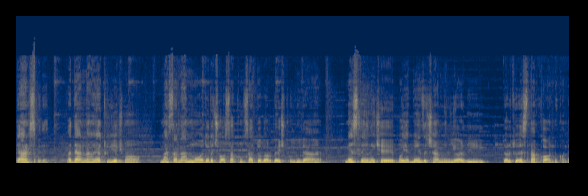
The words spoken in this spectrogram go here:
درس میده و در نهایت تو یک ماه مثلا معادل 400 500 دلار بهش پول میدن مثل اینه که با یه بنز چند میلیاردی داره تو اسنپ کار می‌کنه.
